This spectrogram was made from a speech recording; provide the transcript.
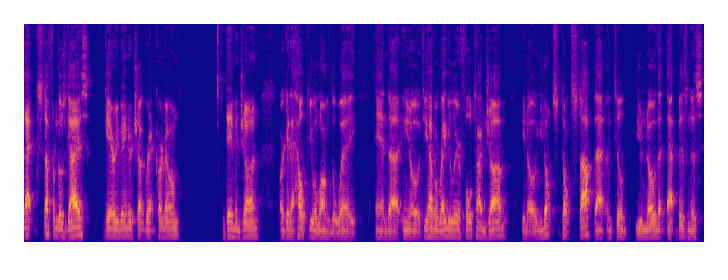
that stuff from those guys, Gary Vaynerchuk, Grant Cardone, Daymond John, are going to help you along the way. And uh, you know, if you have a regular full time job, you know, you don't don't stop that until you know that that business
